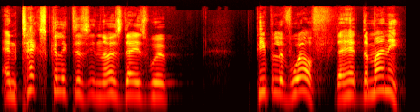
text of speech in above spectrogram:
And tax collectors in those days were people of wealth, they had the money.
